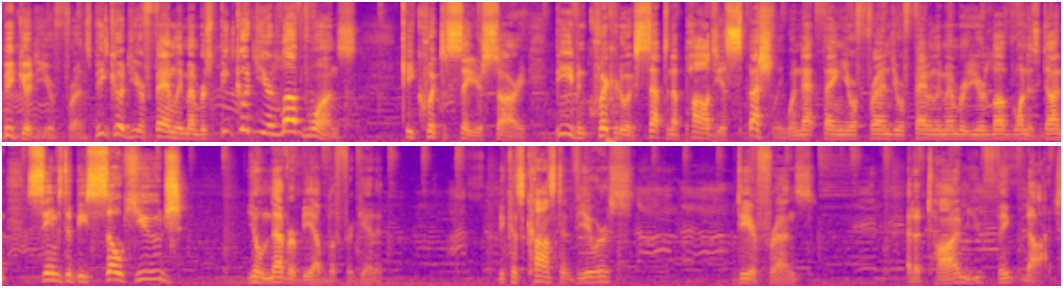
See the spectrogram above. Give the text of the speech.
be good to your friends, be good to your family members, be good to your loved ones. Be quick to say you're sorry. Be even quicker to accept an apology, especially when that thing your friend, your family member, your loved one has done seems to be so huge, you'll never be able to forget it. Because, constant viewers, dear friends, at a time you think not,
